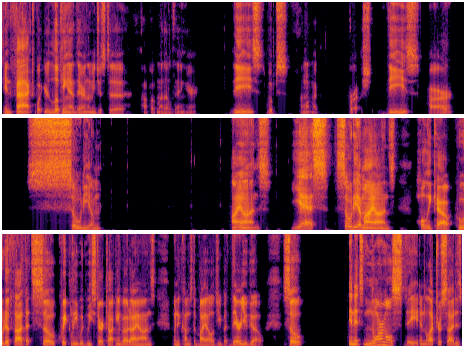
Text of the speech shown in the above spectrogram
In fact, what you're looking at there, and let me just uh, pop up my little thing here. These, whoops, I want my brush. These are sodium ions. Yes, sodium ions. Holy cow, who would have thought that so quickly would we start talking about ions when it comes to biology? But there you go. So in its normal state, an electrocyte is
